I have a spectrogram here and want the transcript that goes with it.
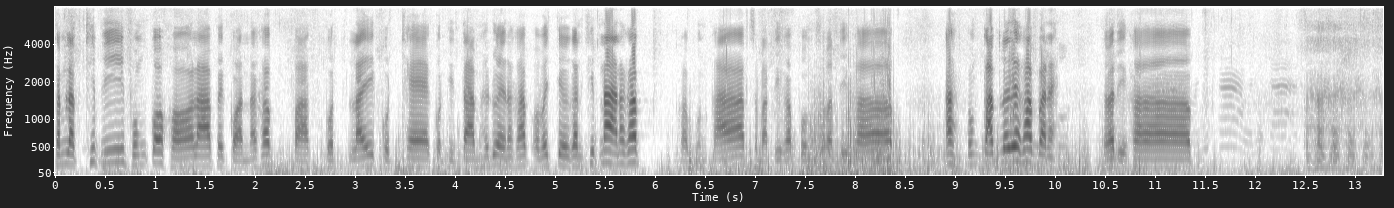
สำหรับคลิปนี้ผมก็ขอลาไปก่อนนะครับ ฝากกดไลค์กดแชร์กดติดตามให้ด้วยนะครับ เอาไว้เจอกันคลิปหน้านะครับ ขอบคุณครับ สวัสดีครับผม สวัสดีครับ อะ ผมกลับเลยนะครับบัดนี้ สวัสดีครับ สวัสดีค่ะ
